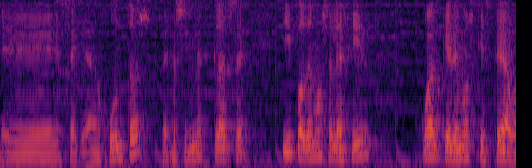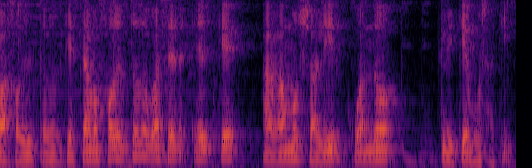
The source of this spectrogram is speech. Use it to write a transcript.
eh, se quedan juntos, pero sin mezclarse, y podemos elegir cuál queremos que esté abajo del todo. El que esté abajo del todo va a ser el que hagamos salir cuando cliquemos aquí.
